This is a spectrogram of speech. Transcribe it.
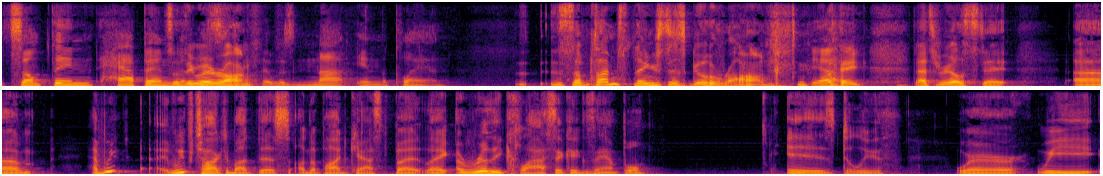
Something happened. Something went was- wrong. That was not in the plan. sometimes things just go wrong. Yeah. like that's real estate. Um, have we we've talked about this on the podcast, but like a really classic example is Duluth, where we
